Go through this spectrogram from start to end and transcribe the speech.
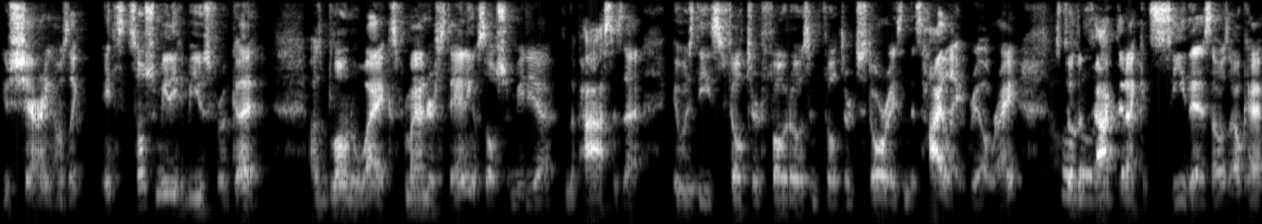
he was sharing. I was like, social media could be used for good. I was blown away because from my understanding of social media from the past is that it was these filtered photos and filtered stories and this highlight reel, right? Totally. So the fact that I could see this, I was like, okay,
